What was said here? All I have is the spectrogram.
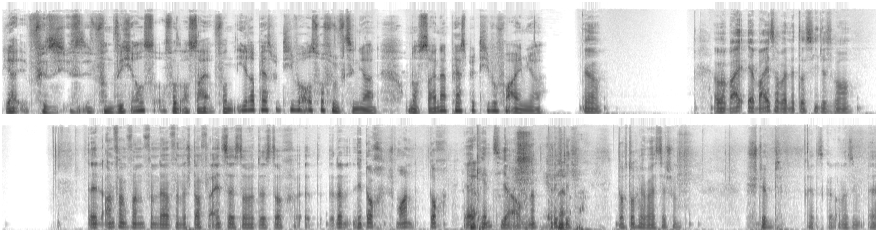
ja, für sie, von sich aus, von, aus, von ihrer Perspektive aus vor 15 Jahren. Und aus seiner Perspektive vor einem Jahr. Ja. Aber er weiß aber nicht, dass sie das war. Der Anfang von, von, der, von der Staffel 1, da ist doch, das ist doch, äh, nee, doch, Schmarrn, doch, er Ja. kennt sie ja auch, ne? Richtig. Doch, doch, er weiß das schon. Stimmt. Er hat das gerade anders im, äh,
